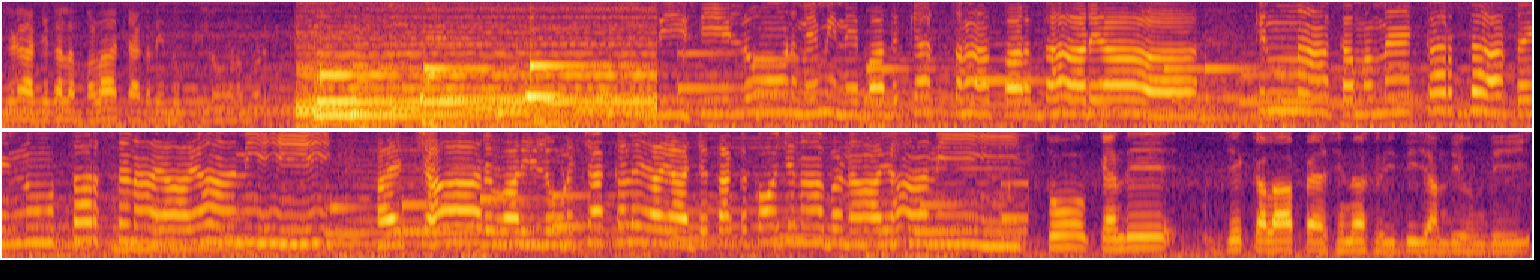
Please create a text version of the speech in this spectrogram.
ਜਿਹੜਾ ਅੱਜ ਕੱਲ ਬੜਾ ਚੱਕਦੇ ਲੋਕੀ ਲੋਨ ਮੁੜ ਕੇ। ਦੀ ਸੀ ਲੋਨ ਮੈਂ ਮਹੀਨੇ ਬਾਅਦ ਕਿਸ਼ਤਾਂ ਭਰਦਾ ਰਿਆ। ਕਿੰਨਾ ਕੰਮ ਮੈਂ ਕਰਦਾ ਤੈਨੂੰ ਤਰਸਣਾ ਆਇਆ ਨਹੀਂ ਹਾਏ ਚਾਰ ਵਾਰੀ ਲੋਨ ਚੱਕ ਲਿਆ ਅੱਜ ਤੱਕ ਕੁਝ ਨਾ ਬਣਾਇਆ ਨਹੀਂ ਤੋਂ ਕਹਿੰਦੇ ਜੇ ਕਲਾ ਪੈਸੇ ਨਾਲ ਖਰੀਦੀ ਜਾਂਦੀ ਹੁੰਦੀ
